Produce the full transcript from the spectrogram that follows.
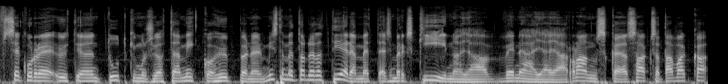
F-Secure-yhtiön tutkimusjohtaja Mikko Hyppönen, mistä me todella tiedämme, että esimerkiksi Kiina ja Venäjä ja Ranska ja Saksa tai vaikka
